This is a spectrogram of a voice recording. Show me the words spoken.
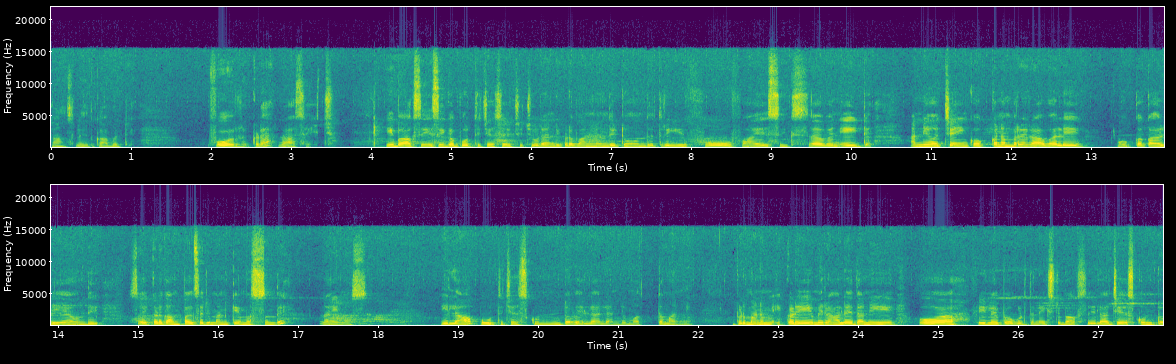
ఛాన్స్ లేదు కాబట్టి ఫోర్ ఇక్కడ రాసేయచ్చు. ఈ బాక్స్ ఈజీగా పూర్తి చేసేయచ్చు. చూడండి ఇక్కడ వన్ ఉంది టూ ఉంది three four five six seven eight అన్నీ వచ్చాయి. ఇంకొక నెంబరే రావాలి. ఒక్క ఖాళీయే ఉంది. సో ఇక్కడ కంపల్సరీ మనకేమొస్తుంది నైన్ వస్తుంది. ఇలా పూర్తి చేసుకుంటూ వెళ్ళాలండి మొత్తం అన్నీ. ఇప్పుడు మనం ఇక్కడ ఏమి రాలేదని ఓ ఫీల్ అయిపోకూడదు. నెక్స్ట్ బాక్స్ ఇలా చేసుకుంటూ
